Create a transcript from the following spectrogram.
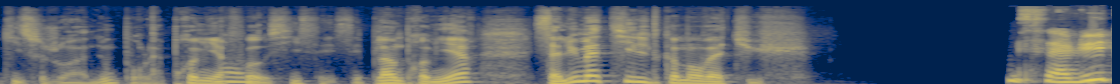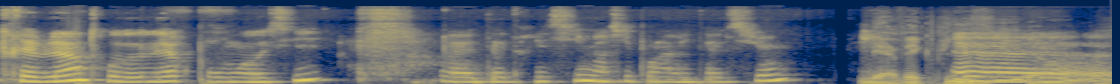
qui se joint à nous pour la première fois aussi. C'est plein de premières. Salut Mathilde, comment vas-tu? Salut, très bien, trop d'honneur pour moi aussi d'être ici. Merci pour l'invitation. Mais avec plaisir. Euh,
